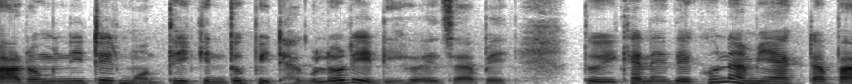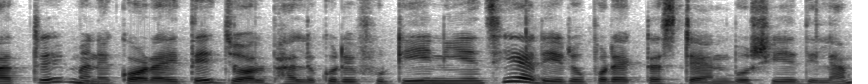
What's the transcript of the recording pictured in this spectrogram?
বারো মিনিটের মধ্যেই কিন্তু পিঠাগুলো রেডি হয়ে যাবে। তো এখানে দেখুন, আমি একটা পাত্রে মানে কড়াইতে জল ভালো করে ফুটিয়ে নিয়েছি আর এর ওপর একটা স্ট্যান্ড বসিয়ে দিলাম।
